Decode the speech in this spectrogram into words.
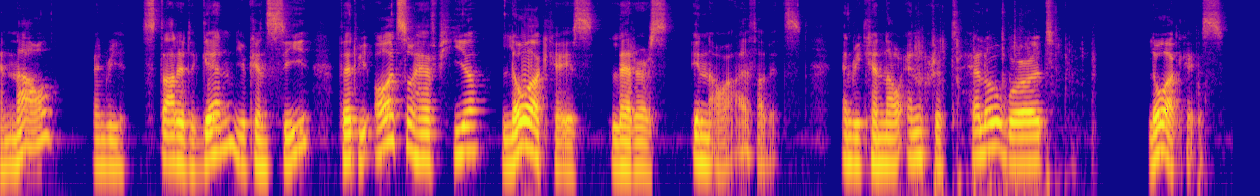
And now, when we start it again, you can see that we also have here lowercase letters in our alphabets. And we can now encrypt hello world lowercase.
